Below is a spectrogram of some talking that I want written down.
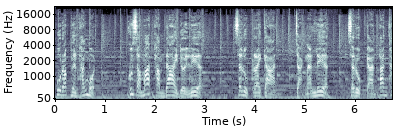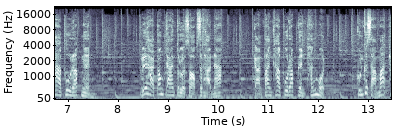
ผู้รับเงินทั้งหมด คุณสามารถทำได้โดยเลือก สรุปรายการ จากนั้นเลือก สรุปการตั้งค่าผู้รับเงิน หรือหากต้องการตรวจสอบสถานะ การตั้งค่าผู้รับเงินทั้งหมด คุณก็สามารถท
